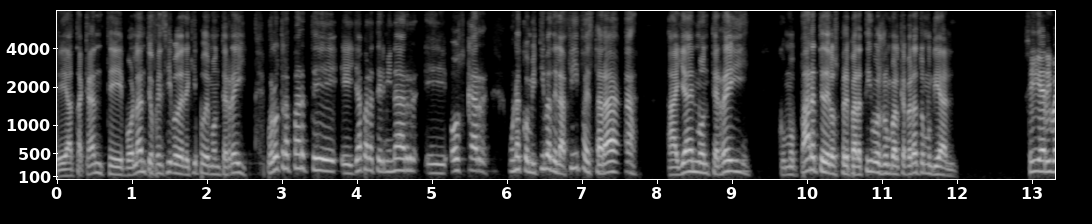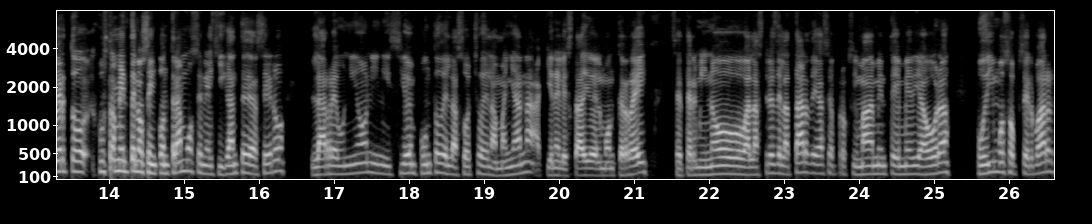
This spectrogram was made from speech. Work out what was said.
Eh, atacante, volante ofensivo del equipo de Monterrey. Por otra parte, eh, ya para terminar, eh, Oscar, una comitiva de la FIFA estará allá en Monterrey como parte de los preparativos rumbo al Campeonato Mundial. Sí, Heriberto, justamente nos encontramos en el Gigante de Acero. La reunión inició en punto de las 8 de la mañana aquí en el Estadio del Monterrey. Se terminó a las 3 de la tarde, hace aproximadamente media hora. Pudimos observar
